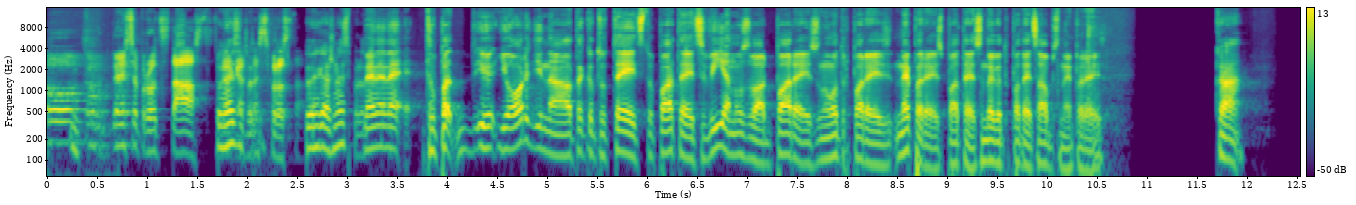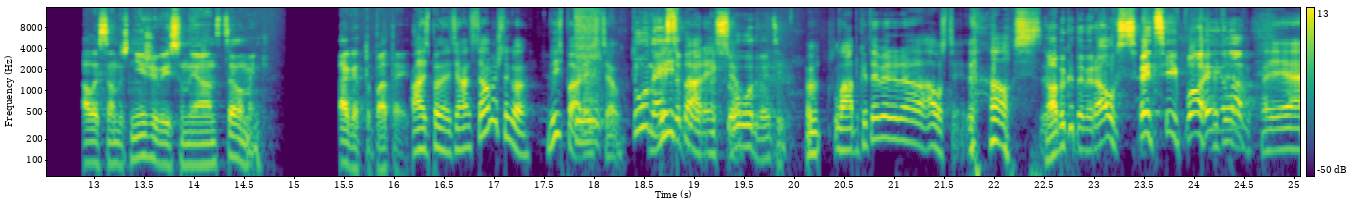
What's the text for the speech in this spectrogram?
Tu, tu nesaproti stāstu. Tu vienkārši nesaproti. stāstu. Tu vienkārši nesaproti. Nē, nē, nē. Tu pat, jo, jo oriģināli, tā, kad tu teici, tu pateici vienu uzvārdu pareizi, un otru pareizi, nepareizi pateici, un tagad tu pateici abus nepareizi. Kā? Aleksandrs Nižavīs un Jānis Celmiņš. Tagad tu pateici. Ah, es pateicu, Jānis Celmiņš, tikko vispār izcēlu. Tu nesaproti, sūdi, veci. Labi, ka tev ir uh, austi. auss. Labi, ka tev ir auss, veci, baigi labi. Jā,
